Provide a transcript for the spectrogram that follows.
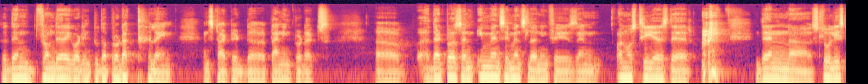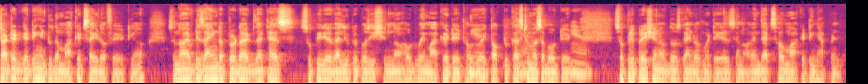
So then from there I got into the product line and started uh, planning products. Uh, that was an immense, immense learning phase, and almost three years there. then uh, slowly started getting into the market side of it. You know, so now I've designed a product that has superior value proposition. Now, how do I market it? How do I talk to customers about it? Yeah. So preparation of those kind of materials and all, and that's how marketing happened.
